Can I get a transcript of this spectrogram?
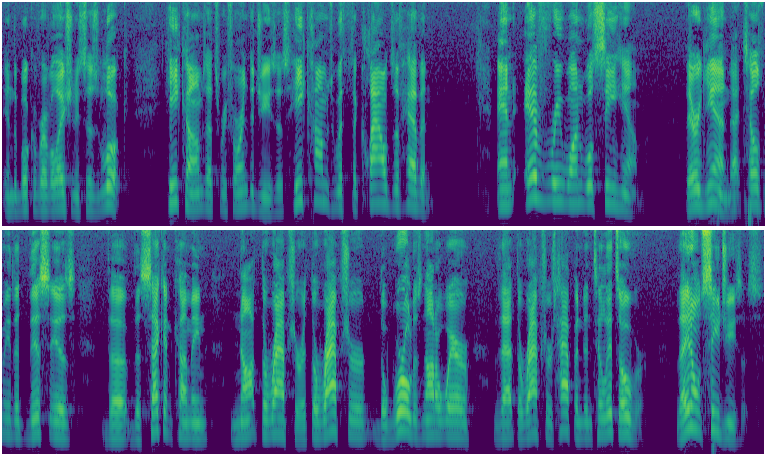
in the book of Revelation. He says, Look, he comes, that's referring to Jesus, he comes with the clouds of heaven, and everyone will see him. There again, that tells me that this is the, the second coming, not the rapture. At the rapture, the world is not aware that the rapture's happened until it's over. They don't see Jesus.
